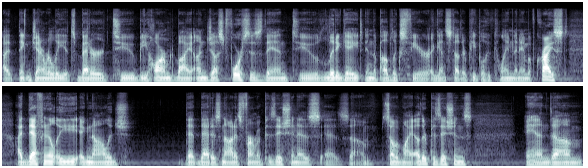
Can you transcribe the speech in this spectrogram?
I think generally it's better to be harmed by unjust forces than to litigate in the public sphere against other people who claim the name of Christ. I definitely acknowledge that that is not as firm a position as as um, some of my other positions, and um,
